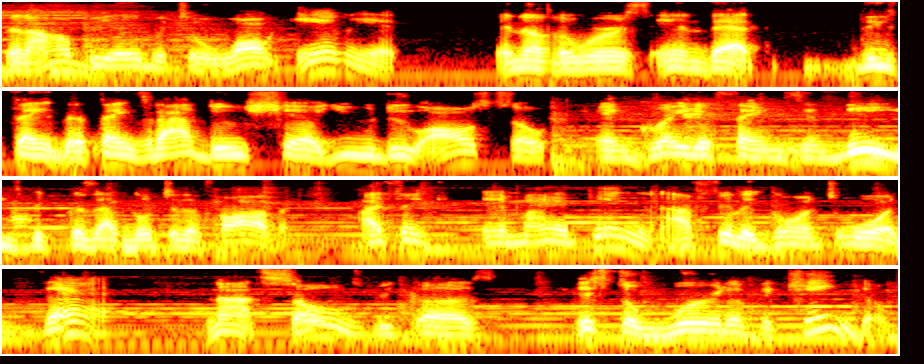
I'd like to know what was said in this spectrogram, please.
Then I'll be able to walk in it. In other words, in that these things, the things that I do, shall you do also, and greater things in these, because I go to the Father. I think, in my opinion, I feel it going toward that, not souls, because it's the word of the kingdom.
